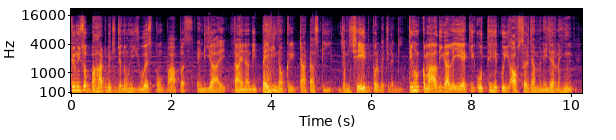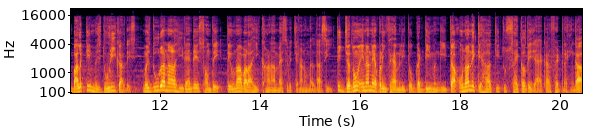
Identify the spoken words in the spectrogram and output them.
ਤੇ 1962 ਵਿੱਚ ਜਦੋਂ ਇਹ ਯੂਐਸ ਤੋਂ ਵਾਪਸ ਇੰਡੀਆ ਆਏ, ਤਾਂ ਇਹਨਾਂ ਦੀ ਪਹਿਲੀ ਨੌਕਰੀ ਟਾਟਾ ਸਟੀਲ ਜਮਸ਼ੇਦਪੁਰ ਵਿੱਚ ਲੱਗੀ। ਤੇ ਹੁਣ ਕਮਾਲ ਦੀ ਗੱਲ ਇਹ ਹੈ ਕਿ ਉੱਥੇ ਇਹ ਕੋਈ ਅਫਸਰ ਜਾਂ ਮੈਨੇਜਰ ਨਹੀਂ, ਬਲਕਿ ਮਜ਼ਦੂਰੀ ਕਰਦੇ ਸੀ। ਮਜ਼ਦੂਰਾਂ ਨਾਲ ਹੀ ਰਹਿੰਦੇ, ਸੌਂਦੇ ਤੇ ਉਹਨਾਂ ਵਾਲਾ ਹੀ ਖਾਣਾ ਮੈਸ ਵਿੱਚ ਇਹਨਾਂ ਨੂੰ ਮਿਲਦਾ ਸੀ। ਤੇ ਜਦੋਂ ਇਹਨਾਂ ਨੇ ਆਪਣੀ ਫੈਮਿਲੀ ਤੋਂ ਗੱਡੀ ਮੰਗੀ, ਤਾਂ ਉਹਨਾਂ ਨੇ ਕਿਹਾ ਕਿ ਤੂੰ ਸਾਈਕਲ ਤੇ ਜਾ ਜਾਇਆ ਕਰ ਫਿੱਟ ਰਹੇਗਾ।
